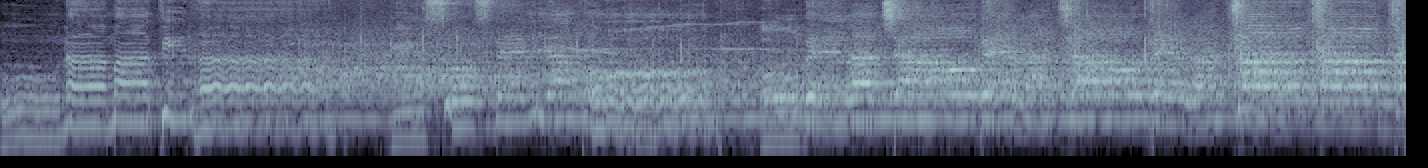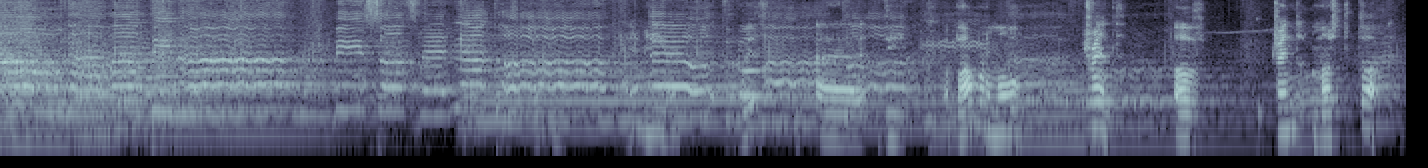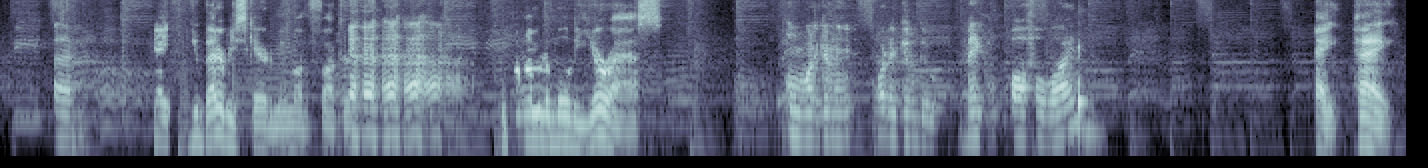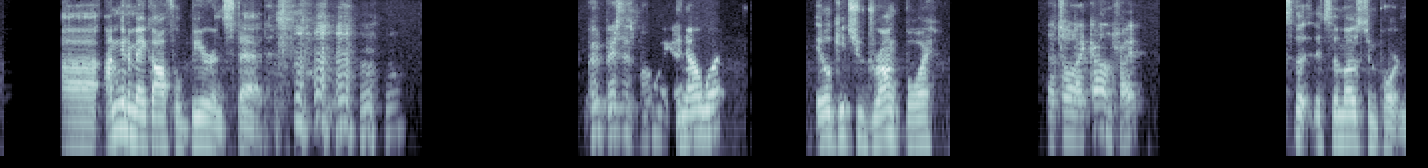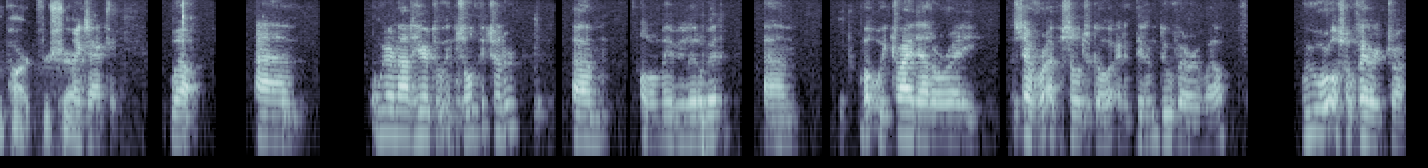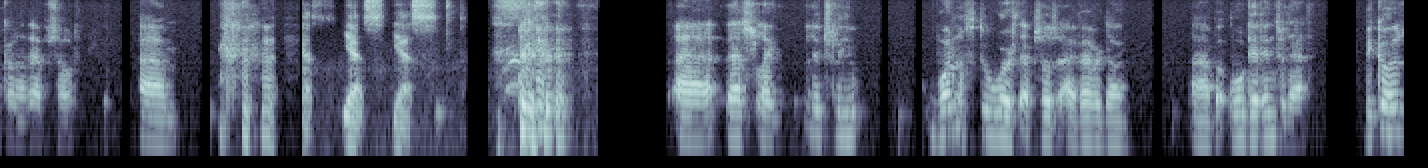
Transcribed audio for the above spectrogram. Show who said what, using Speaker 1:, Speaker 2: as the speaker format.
Speaker 1: Una mattina mi sono svegliato. Oh bella ciao, bella ciao, bella ciao, ciao, ciao. Una mattina mi sono svegliato. E ho
Speaker 2: with uh,
Speaker 1: trovato
Speaker 2: the of Trent Must Talk. Um,
Speaker 3: Hey, you better be scared of me, motherfucker. Abominable to your ass.
Speaker 2: or what are gonna what are you gonna do? Make awful wine?
Speaker 3: Hey, hey. Uh, I'm gonna make awful beer instead.
Speaker 2: Good business move, I guess.
Speaker 3: You know what? It'll get you drunk, boy.
Speaker 2: That's all I count, right?
Speaker 3: It's the it's the most important part for sure.
Speaker 2: Exactly. Well, um, we're not here to insult each other, um, or maybe a little bit, um, but we tried that already several episodes ago, and it didn't do very well. We were also very drunk on that episode. Um,
Speaker 3: Yes, yes, yes.
Speaker 2: uh, that's like literally one of the worst episodes I've ever done. Uh, but we'll get into that because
